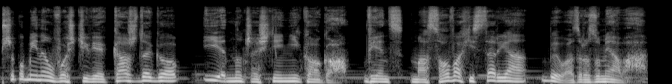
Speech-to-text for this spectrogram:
przypominał właściwie każdego i jednocześnie nikogo, więc masowa histeria była zrozumiała.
